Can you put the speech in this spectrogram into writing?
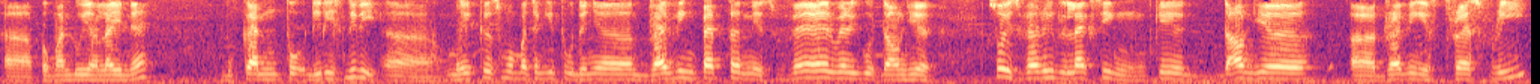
uh, Pemandu yang lain eh bukan untuk diri sendiri. Uh, mereka semua macam gitu. Dia driving pattern is very very good down here. So it's very relaxing. Okay down here uh, driving is stress free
